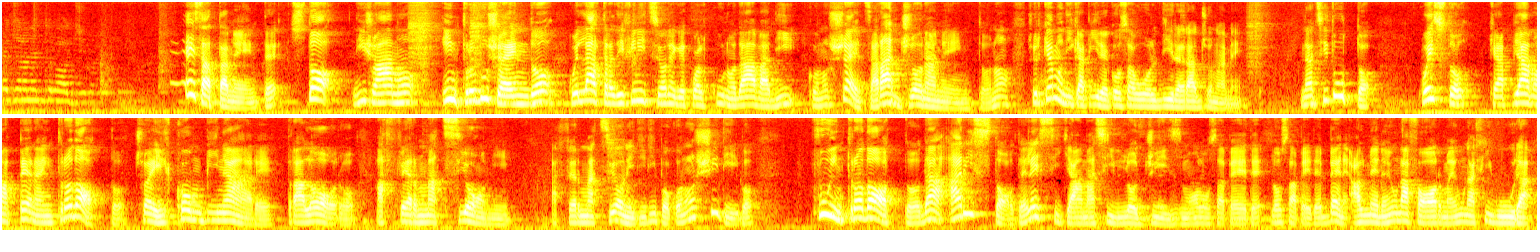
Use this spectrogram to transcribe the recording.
Esattamente, sto diciamo introducendo quell'altra definizione che qualcuno dava di conoscenza, ragionamento, no? Cerchiamo di capire cosa vuol dire ragionamento. Innanzitutto, questo che abbiamo appena introdotto, cioè il combinare tra loro affermazioni affermazioni di tipo conoscitivo, fu introdotto da Aristotele e si chiama sillogismo, lo sapete, lo sapete bene, almeno è una forma, è una figura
